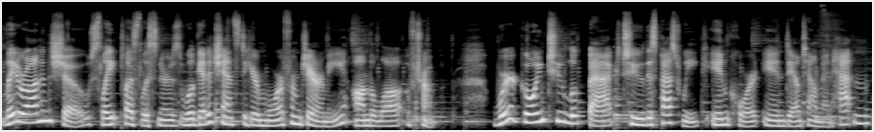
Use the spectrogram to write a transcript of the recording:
Later on in the show, Slate Plus listeners will get a chance to hear more from Jeremy on the law of Trump. We're going to look back to this past week in court in downtown Manhattan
